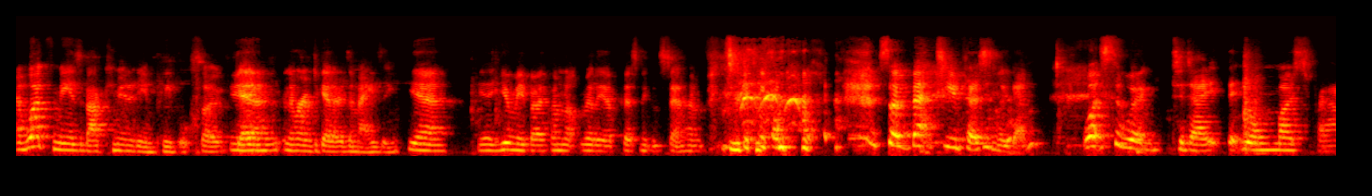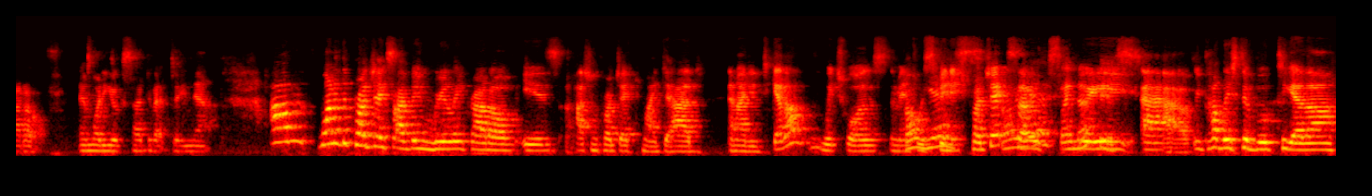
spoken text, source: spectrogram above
and work for me is about community and people. So Yeah. getting in the room together is amazing. Yeah. Yeah, you and me both. I'm not really a person who can stay at home. for too long. so back to you personally then. What's the work today that you're most proud of? And what are you excited about doing now? Um, one of the projects I've been really proud of is a passion project my dad and I did together, which was the Mental Spinach project. Oh, so yes, I know we this. uh, we published a book together.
